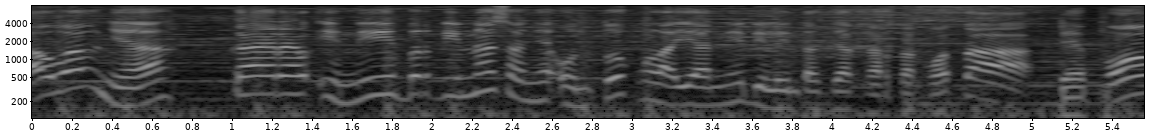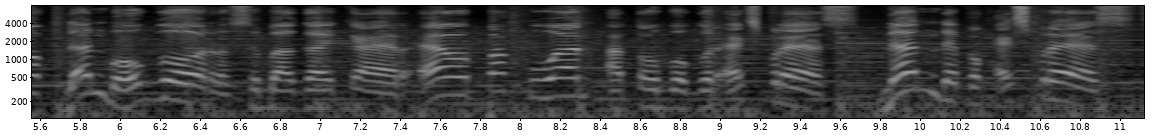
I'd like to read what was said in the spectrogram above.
Awalnya, KRL ini berdinas hanya untuk melayani di lintas Jakarta Kota, Depok, dan Bogor sebagai KRL Pakuan atau Bogor Express dan Depok Express.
